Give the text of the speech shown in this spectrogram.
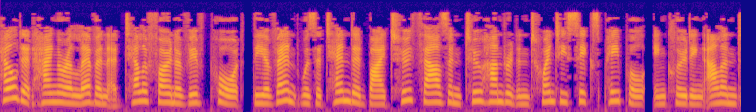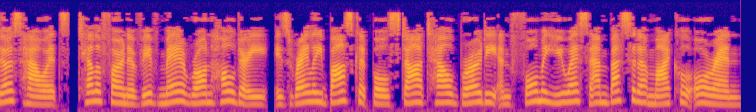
Held at Hangar 11 at Telephone Aviv Port, the event was attended by 2,226 people, including Alan Dershowitz, Telephone Aviv Mayor Ron Huldai, Israeli basketball star Tal Brody and former U.S. Ambassador Michael Oren.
